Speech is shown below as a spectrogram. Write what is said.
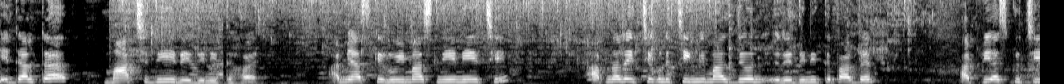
এই ডালটা মাছ দিয়ে রেঁধে নিতে হয়। আমি আজকে রুই মাছ নিয়ে নিয়েছি। আপনারা ইচ্ছে করলে চিংড়ি মাছ দিয়েও রেঁধে নিতে পারবেন। আর পেঁয়াজ কুচি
